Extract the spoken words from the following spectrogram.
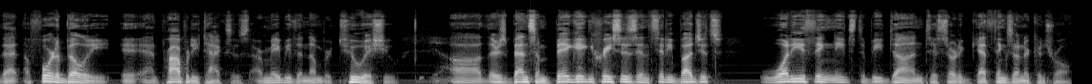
that affordability and property taxes are maybe the number two issue. Uh, there's been some big increases in city budgets. What do you think needs to be done to sort of get things under control?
